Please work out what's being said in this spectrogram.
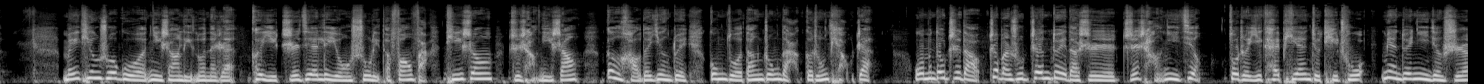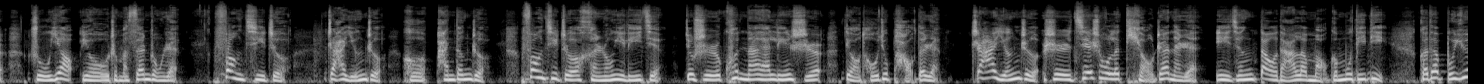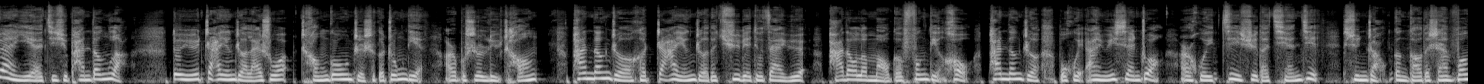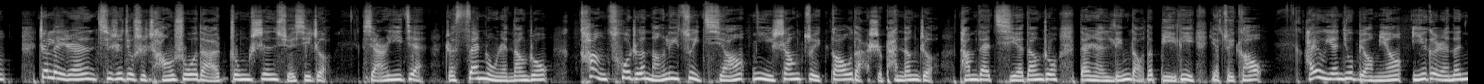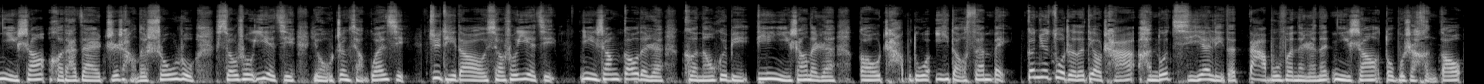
没听说过逆商理论的人，可以直接利用书里的方法，提升职场逆商，更好的应对工作当中的各种挑战。我们都知道，这本书针对的是职场逆境。作者一开篇就提出，面对逆境时，主要有这么三种人：放弃者。扎营者和攀登者，放弃者很容易理解，就是困难来临时掉头就跑的人；扎营者是接受了挑战的人，已经到达了某个目的地，可他不愿意继续攀登了。对于扎营者来说，成功只是个终点，而不是旅程。攀登者和扎营者的区别就在于，爬到了某个峰顶后，攀登者不会安于现状，而会继续的前进，寻找更高的山峰。这类人其实就是常说的终身学习者。显而易见，这三种人当中，抗挫折能力最强、逆商最高的是攀登者。他们在企业当中担任领导的比例也最高。还有研究表明，一个人的逆商和他在职场的收入、销售业绩有正向关系。具体到销售业绩，逆商高的人可能会比低逆商的人高差不多一到三倍。根据作者的调查，很多企业里的大部分的人的逆商都不是很高。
